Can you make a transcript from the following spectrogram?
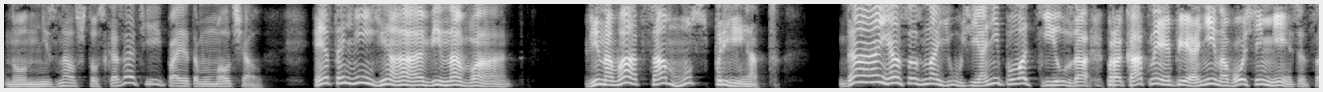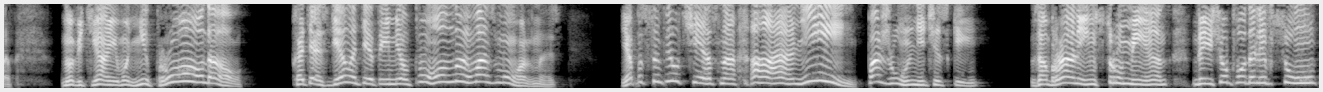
Но он не знал, что сказать, и поэтому молчал. «Это не я виноват. Виноват сам Муспред. Да, я сознаюсь, я не платил за прокатное пианино восемь месяцев, но ведь я его не продал хотя сделать это имел полную возможность. Я поступил честно, а они пожульнически. Забрали инструмент, да еще подали в суд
